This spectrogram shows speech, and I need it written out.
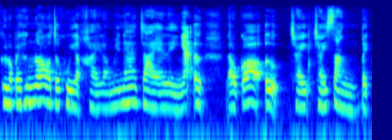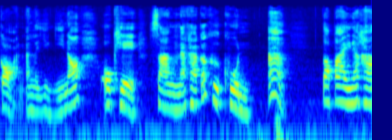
คือเราไปข้างนอกเราจะคุยกับใครเราไม่แน่ใจอะไรเงี้ยเออเราก็เออใช้ใช้สั่งไปก่อนอะไรอย่างนี้เนาะโอเค สั่งนะคะก็คือคุณอะต่อไปนะคะ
